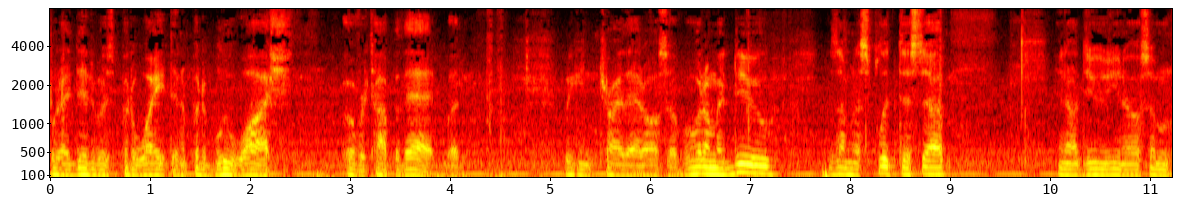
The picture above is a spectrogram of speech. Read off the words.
What I did was put a white, then I put a blue wash over top of that, but we can try that also. But what I'm gonna do is I'm gonna split this up and I'll do you know some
